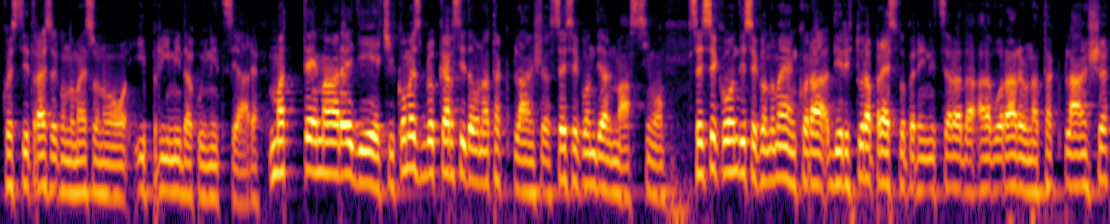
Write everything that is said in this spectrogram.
questi tre secondo me sono i primi da cui iniziare. Mattemare 10, come sbloccarsi da un attack planche? 6 secondi al massimo. 6 secondi secondo me è ancora addirittura presto per iniziare a, a lavorare un attack planche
